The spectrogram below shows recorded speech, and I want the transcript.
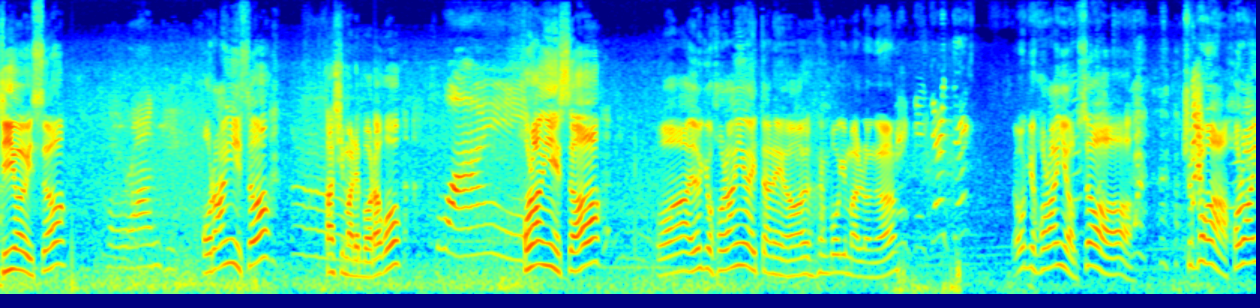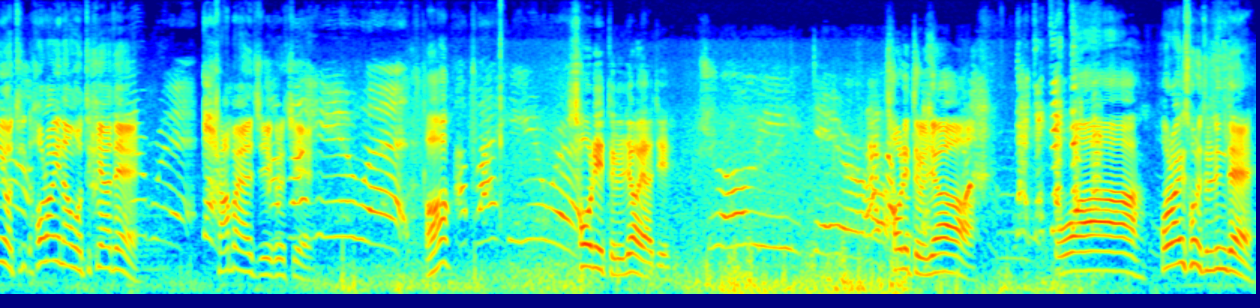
디어 있어? 호랑이. 호랑이 있어? 다시 말해 뭐라고? 호랑이 있어? 와 여기 호랑이가 있다네요 행복이 말로는 여기 호랑이 없어 슈퍼가 호랑이 어떻게 호랑이 나오면 어떻게 해야 돼? 잡아야지 그렇지 어? 소리 들려야지 소리 들려 우와 호랑이 소리 들린대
